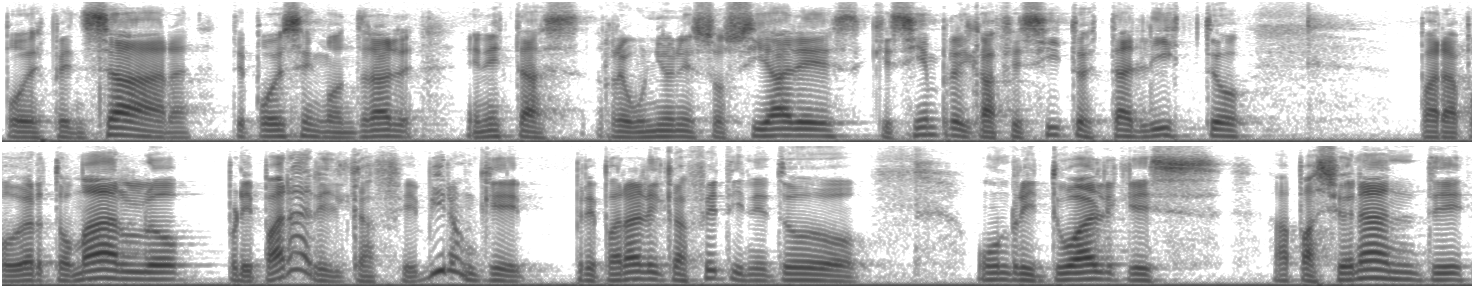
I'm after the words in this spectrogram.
podés pensar, te podés encontrar en estas reuniones sociales que siempre el cafecito está listo para poder tomarlo, preparar el café. Vieron que preparar el café tiene todo un ritual que es apasionante.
